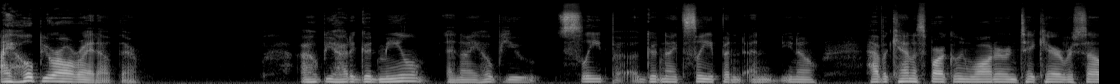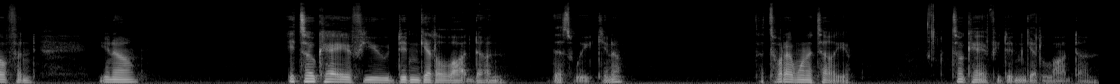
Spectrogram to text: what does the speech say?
I hope you're all right out there. I hope you had a good meal and I hope you sleep a good night's sleep and and you know have a can of sparkling water and take care of yourself and you know it's okay if you didn't get a lot done this week you know? That's what i want to tell you. It's okay if you didn't get a lot done.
